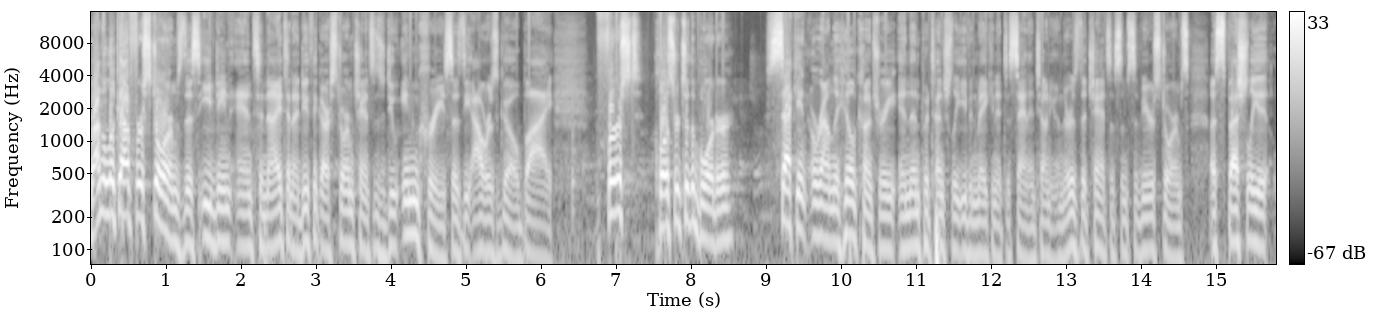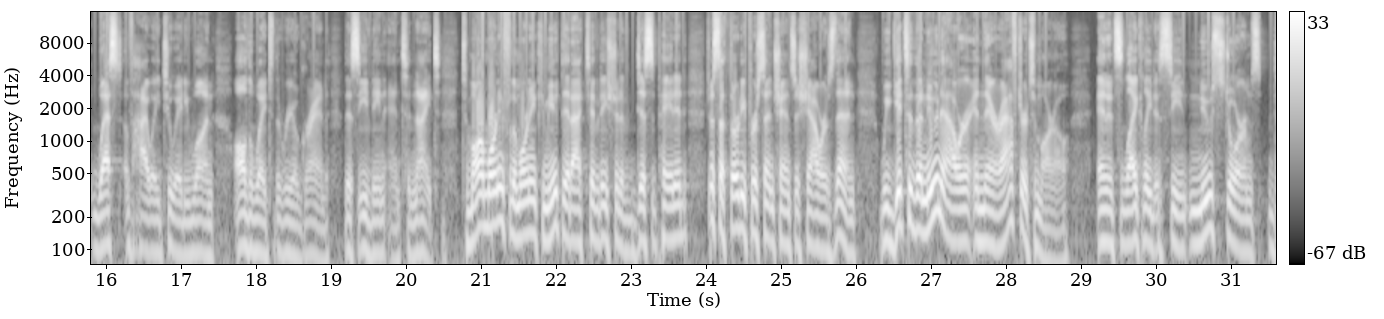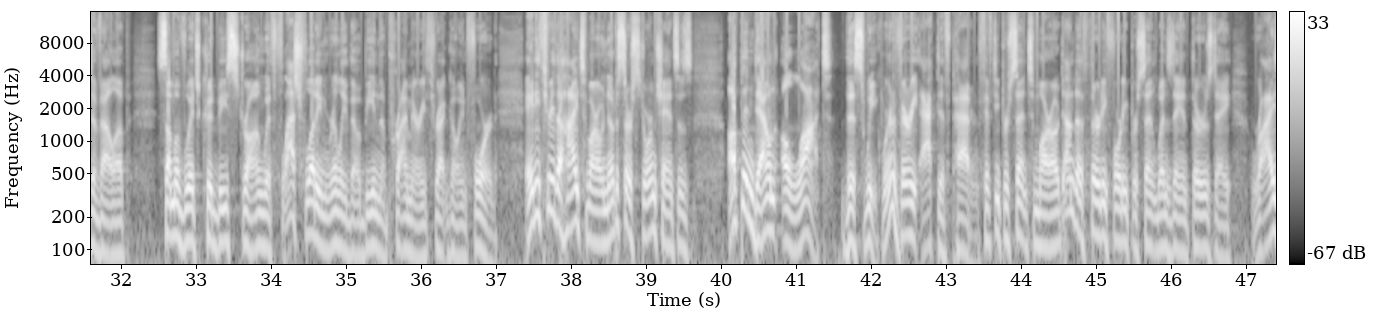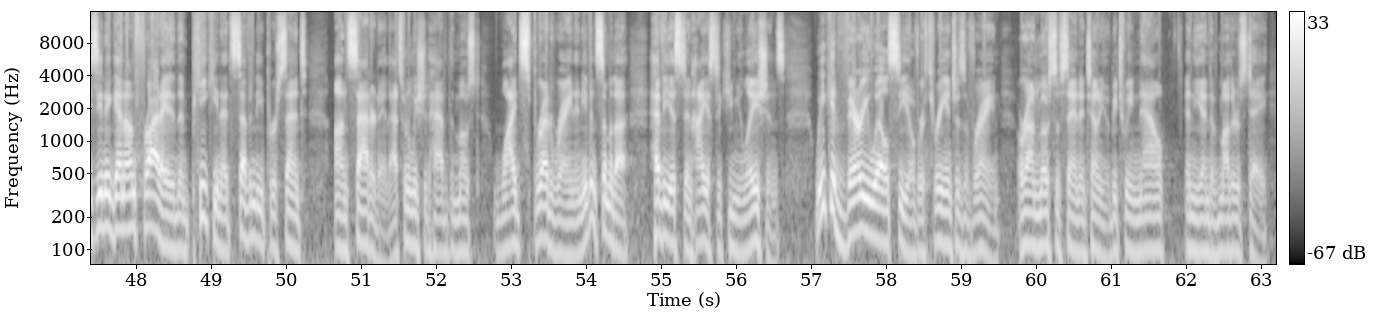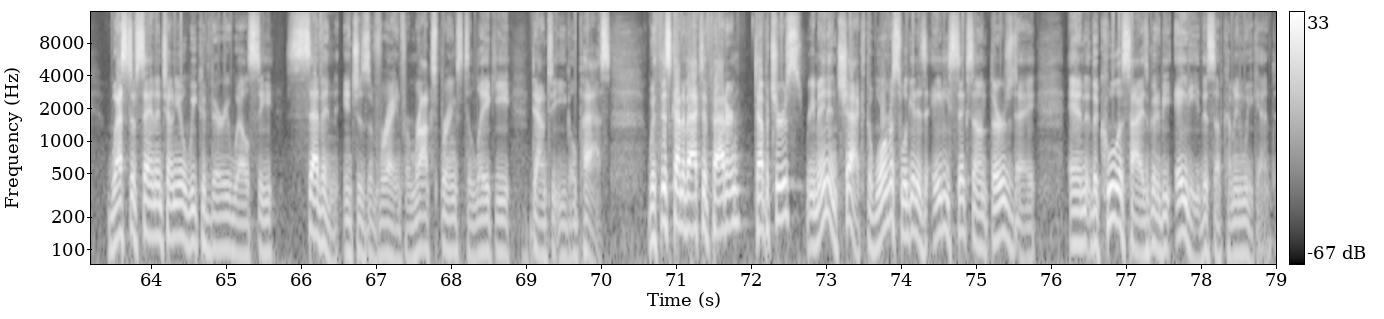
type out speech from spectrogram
We're on the lookout for storms this evening and tonight, and I do think our storm chances do increase as the hours go by. First, closer to the border, second around the hill country, and then potentially even making it to San Antonio. And there is the chance of some severe storms, especially west of Highway 281 all the way to the Rio Grande this evening and tonight. Tomorrow morning for the morning commute, that activity should have dissipated, just a 30% chance of showers then. We get to the noon hour and thereafter tomorrow, and it's likely to see new storms develop, some of which could be strong, with flash flooding really, though, being the primary threat going forward. 83 the high tomorrow. Notice our storm chances up and down a lot this week. We're in a very active pattern. 50% tomorrow, down to 30, 40% Wednesday and Thursday, rising again on Friday, and then peaking at 70% on Saturday. That's when we should have the most widespread rain and even some of the heaviest and highest accumulations. We could very well see over three inches of rain around most of San Antonio between now and the end of Mother's Day. West of San Antonio, we could very well see seven inches of rain from Rock Springs to Leakey down to Eagle Pass. With this kind of active pattern, temperatures remain in check. The warmest we'll get is 86 on Thursday, and the coolest high is going to be 80 this upcoming weekend.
